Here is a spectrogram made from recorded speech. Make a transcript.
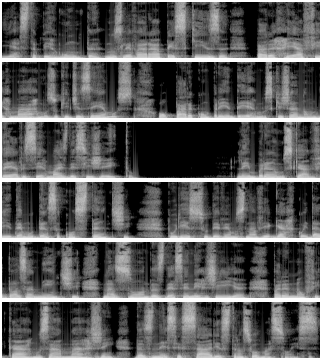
E esta pergunta nos levará à pesquisa para reafirmarmos o que dizemos ou para compreendermos que já não deve ser mais desse jeito. Lembramos que a vida é mudança constante, por isso devemos navegar cuidadosamente nas ondas dessa energia para não ficarmos à margem das necessárias transformações.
